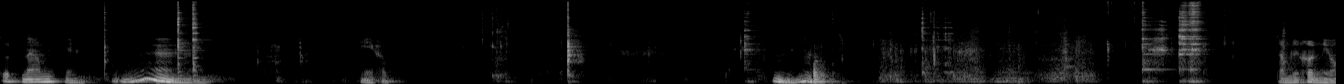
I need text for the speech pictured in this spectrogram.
สดน้ำนิดหนึ่งอืม นี่ครับอืม ทำด้วยข้าวเหนียว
